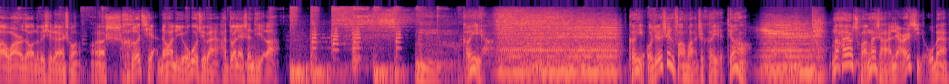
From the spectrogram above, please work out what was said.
八五二在我的微信留言说：“呃，河浅的话就游过去呗，还锻炼身体了。”嗯，可以啊，可以，我觉得这个方法是可以，挺好。那还要船干啥？俩人一起游呗。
